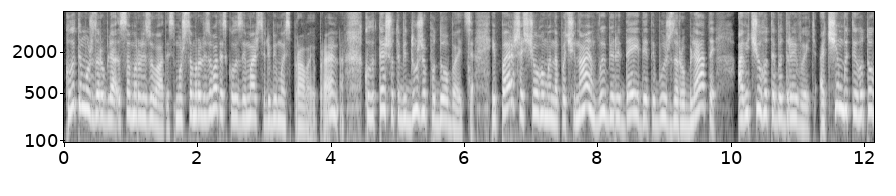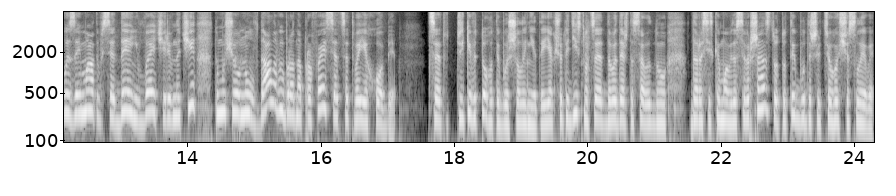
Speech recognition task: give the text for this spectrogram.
Коли ти можеш заробляти самореалізуватись? Можеш самореалізуватись, коли займаєшся любимою справою, правильно? Коли те, що тобі дуже подобається. І перше, з чого ми починаємо, вибір ідеї, де ти будеш заробляти, а від чого тебе драйвить, а чим би ти готовий займатися день, ввечері, вночі, тому що ну вдала вибрана професія це твоє хобі. Це тільки від того ти будеш шаленіти. І якщо ти дійсно це доведеш до ну, до російської мови до совершенства, то ти будеш від цього щасливий.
